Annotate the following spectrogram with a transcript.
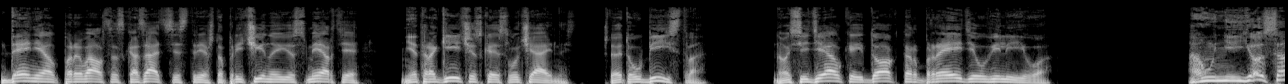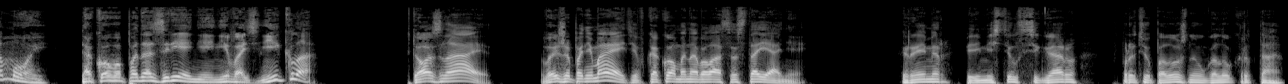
Дэниел порывался сказать сестре, что причина ее смерти не трагическая случайность, что это убийство. Но сиделка и доктор Брейди увели его. «А у нее самой такого подозрения не возникло?» «Кто знает. Вы же понимаете, в каком она была состоянии». Кремер переместил сигару в противоположный уголок рта.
